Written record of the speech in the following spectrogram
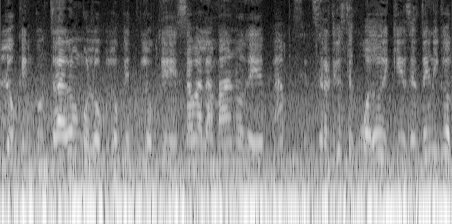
lo que encontraron o lo, lo, que, lo que estaba a la mano de, ah, pues se retiró este jugador y quiere ser técnico,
